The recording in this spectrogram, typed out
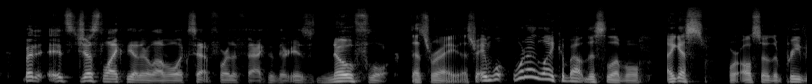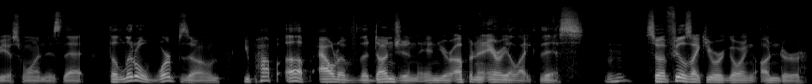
But it's just like the other level, except for the fact that there is no floor. that's right. That's right. And what, what I like about this level, I guess, or also the previous one, is that the little warp zone, you pop up out of the dungeon and you're up in an area like this. Mhm. So it feels like you were going under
